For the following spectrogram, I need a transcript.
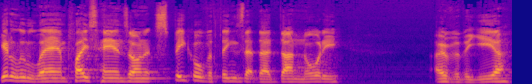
Get a little lamb, place hands on it, speak all the things that they'd done naughty over the year,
